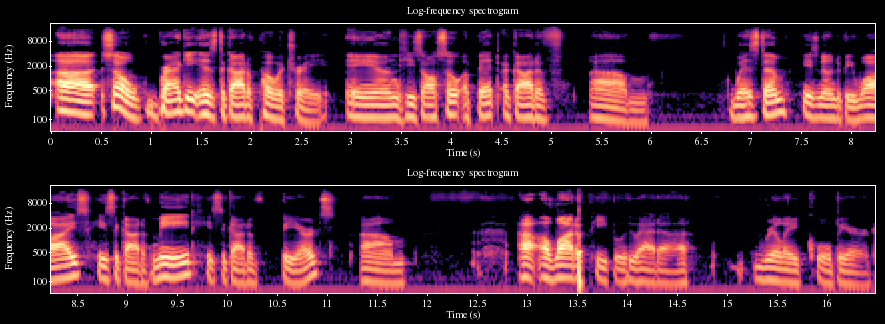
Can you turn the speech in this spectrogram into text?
Uh, so, Bragi is the god of poetry, and he's also a bit a god of um, wisdom. He's known to be wise. He's the god of mead. He's the god of beards. Um, a, lot of people who had a really cool beard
